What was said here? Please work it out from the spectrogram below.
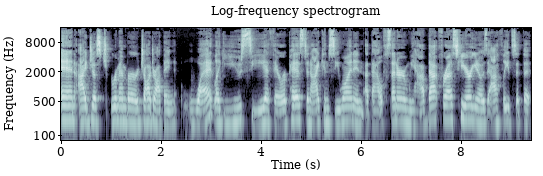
And I just remember jaw dropping. What? Like you see a therapist and I can see one in at the health center and we have that for us here, you know, as athletes at the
